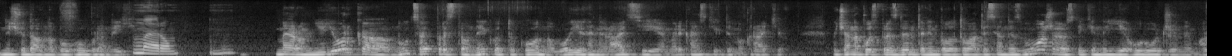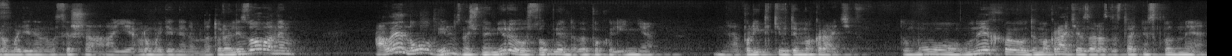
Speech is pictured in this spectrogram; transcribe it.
нещодавно був обраний Мером. мером Нью-Йорка, ну це представник от такого нової генерації американських демократів. Хоча на пост президента він балотуватися не зможе, оскільки не є уродженим громадянином США, а є громадянином натуралізованим. Але ну він значною мірою особлює нове покоління е, політиків-демократів. Тому у них у демократів зараз достатньо складне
